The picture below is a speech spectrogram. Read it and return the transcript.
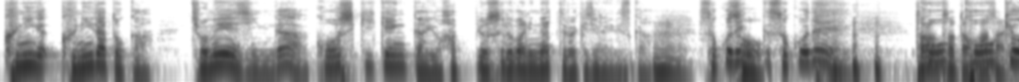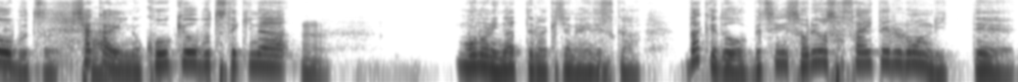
国が、国だとか著名人が公式見解を発表する場になってるわけじゃないですか。うん。そこで、そこで 公共物、社会の公共物的なうん。ものになってるわけじゃないですか。だけど別にそれを支えてる論理って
